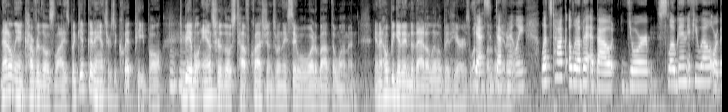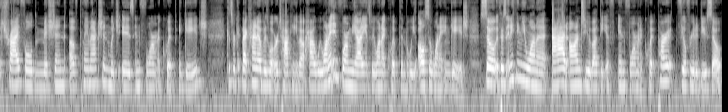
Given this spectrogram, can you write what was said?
not only uncover those lies but give good answers equip people to be mm-hmm. able to answer those tough questions when they say well what about the woman and i hope we get into that a little bit here as well Yes, bit later. definitely. Let's talk a little bit about your slogan, if you will, or the trifold mission of Plam Action, which is inform, equip, engage. Because that kind of is what we're talking about how we want to inform the audience, we want to equip them, but we also want to engage. So if there's anything you want to add on to about the if- inform and equip part, feel free to do so.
